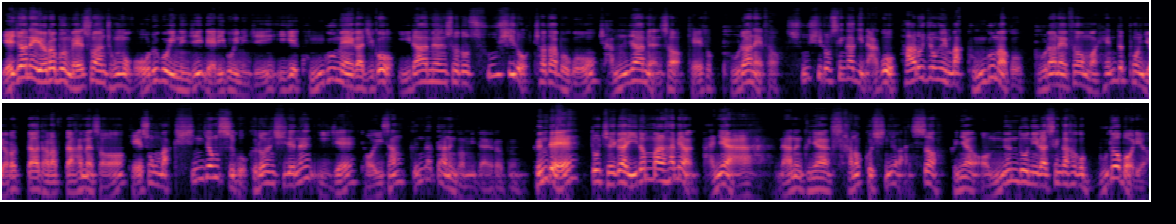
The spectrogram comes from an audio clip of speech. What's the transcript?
예전에 여러분 매수한 종목 오르고 있는지 내리고 있는지 이게 궁금해 가지고 일하면서도 수시로 쳐다보고 잠자면서 계속 불안해서 수시로 생각이 나고 하루 종일 막 궁금하고 불안해서 뭐 핸드폰 열었다 닫았다 하면서 계속 막 신경 쓰고 그런 시대는 이제 더 이상 끝났다는 겁니다, 여러분. 근데 또 제가 이런 말 하면 아니야. 나는 그냥 사놓고 신경 안 써. 그냥 없는 돈이라 생각하고 묻어버려.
